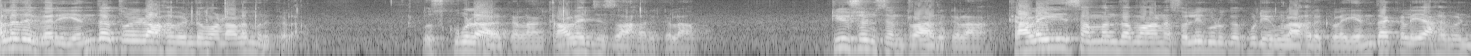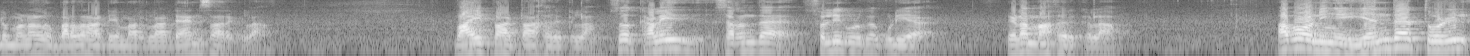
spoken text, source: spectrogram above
அல்லது வேறு எந்த தொழிலாக வேண்டுமானாலும் இருக்கலாம். ஒரு ஸ்கூலாக இருக்கலாம் காலேஜஸாக இருக்கலாம் டியூஷன் சென்டராக இருக்கலாம் கலை சம்பந்தமான சொல்லிக் கொடுக்கக்கூடியவங்களாக இருக்கலாம். எந்த கலையாக வேண்டுமானாலும் பரதநாட்டியமாக இருக்கலாம் டான்ஸாக இருக்கலாம் வாய்ப்பாட்டாக இருக்கலாம். ஸோ கலை சிறந்த சொல்லிக் கொடுக்கக்கூடிய இடமாக இருக்கலாம். அப்போது நீங்கள் எந்த தொழில்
